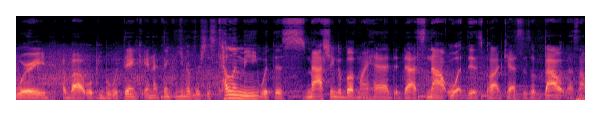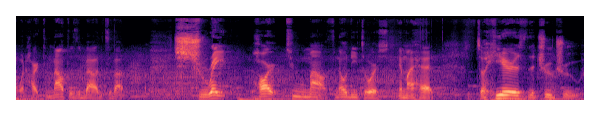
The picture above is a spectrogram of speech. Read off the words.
worried about what people would think. And I think the universe is telling me with this smashing above my head that that's not what this podcast is about. That's not what heart to mouth is about. It's about straight heart to mouth, no detours in my head. So here's the true, true.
